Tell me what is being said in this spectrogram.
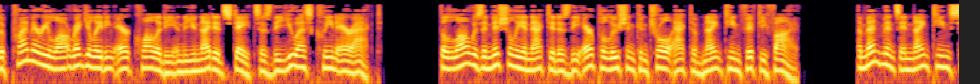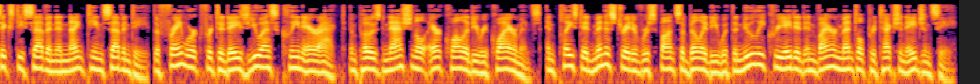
The primary law regulating air quality in the United States is the U.S. Clean Air Act. The law was initially enacted as the Air Pollution Control Act of 1955. Amendments in 1967 and 1970 the framework for today's U.S. Clean Air Act imposed national air quality requirements, and placed administrative responsibility with the newly created Environmental Protection Agency.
